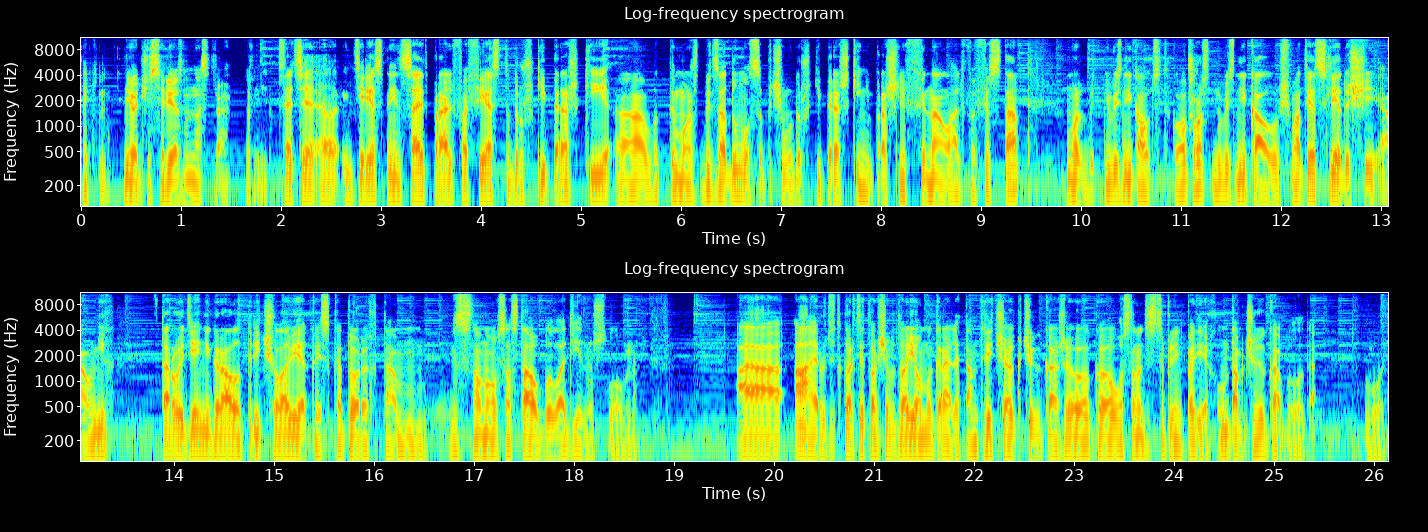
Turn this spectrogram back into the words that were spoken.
таким не очень серьезным настроем. Кстати, э, интересный инсайт про Альфа-Фест, дружки-пирожки. Э, Вот ты, может быть, задумался, почему дружки-пирожки не прошли в финал Альфа-Феста. Может быть, не возникал у тебя такой вопрос, не возникал. В общем, ответ следующий. А у них второй день играло три человека, из которых там из основного состава был один, условно. А, а эрудит квартет вообще вдвоем играли. Там три человека ЧГК э, к основной дисциплине подъехал. Ну, там ЧГК было, да. Вот.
